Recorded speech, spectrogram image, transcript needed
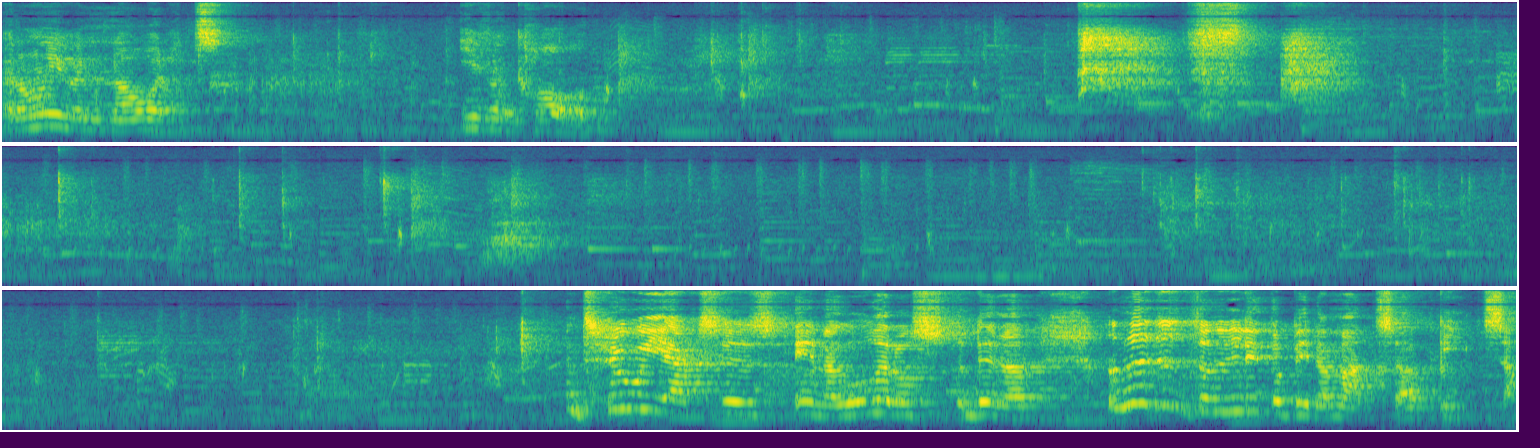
I don't even know what it's even called. EXs and a little bit of little, a little bit of matzo pizza.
